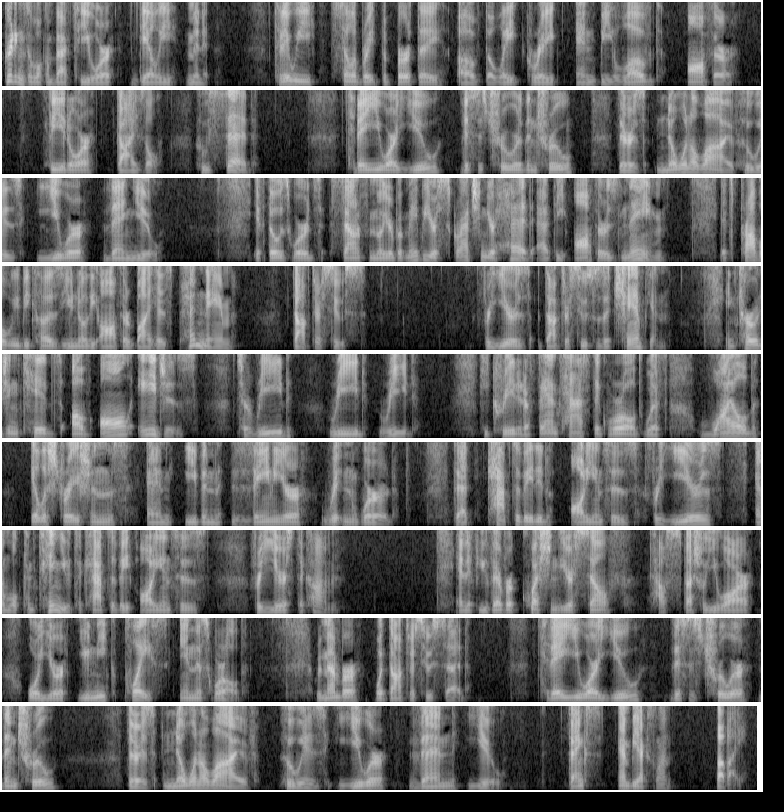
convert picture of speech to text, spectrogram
Greetings and welcome back to your Daily Minute. Today we celebrate the birthday of the late, great, and beloved author Theodore Geisel, who said, Today you are you, this is truer than true. There's no one alive who is youer than you. If those words sound familiar, but maybe you're scratching your head at the author's name, it's probably because you know the author by his pen name, Dr. Seuss. For years, Dr. Seuss was a champion, encouraging kids of all ages to read, read, read. He created a fantastic world with wild illustrations and even zanier written word that captivated audiences for years and will continue to captivate audiences for years to come. And if you've ever questioned yourself, how special you are, or your unique place in this world, remember what Dr. Seuss said. Today you are you, this is truer than true. There is no one alive who is youer than you. Thanks and be excellent. Bye bye.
